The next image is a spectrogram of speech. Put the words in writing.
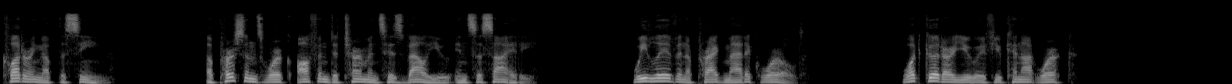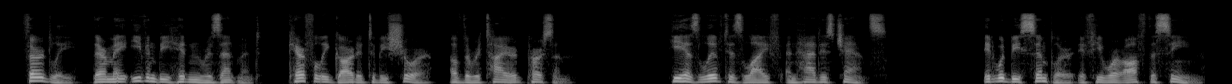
cluttering up the scene. A person's work often determines his value in society. We live in a pragmatic world. What good are you if you cannot work? Thirdly, there may even be hidden resentment, carefully guarded to be sure, of the retired person. He has lived his life and had his chance. It would be simpler if he were off the scene.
